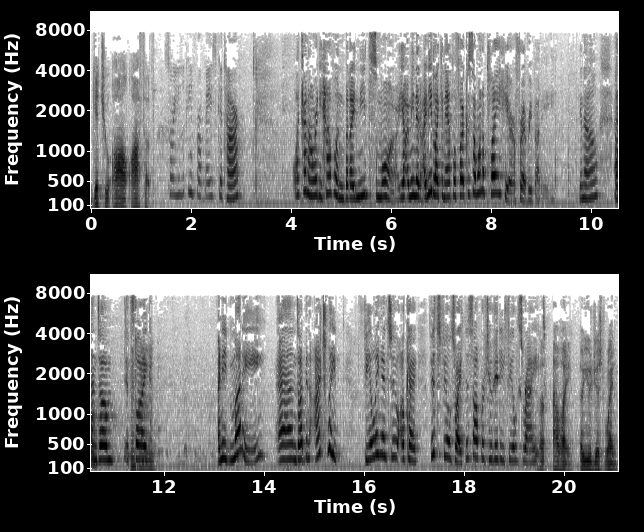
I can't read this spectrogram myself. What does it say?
get you all off of. So, are you looking for a bass guitar? Well, I kind of already have one, but I need some more. Yeah, I mean, I need like an amplifier because I want to play here for everybody, you know. And um, it's like I need money, and I've been actually feeling into okay, this feels right. This opportunity feels right. Uh, oh wait! Oh, you just went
